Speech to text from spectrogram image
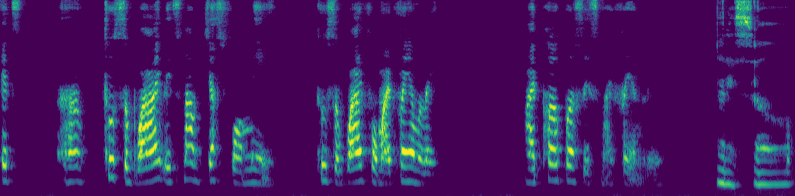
it's uh, to survive. It's not just for me to survive for my family. My purpose is my family. That is so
